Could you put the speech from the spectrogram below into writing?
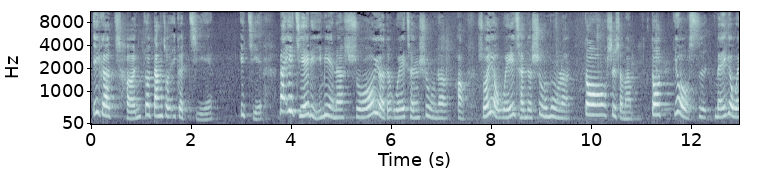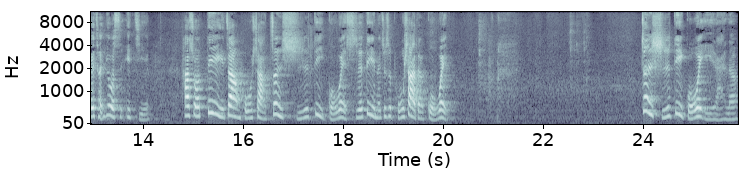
一个城，又当做一个结，一节。那一节里面呢，所有的围城树呢，好，所有围城的树木呢，都是什么？都又是每一个围城又是一节。他说：“地藏菩萨正实地果位，实地呢就是菩萨的果位。正实地果位以来呢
